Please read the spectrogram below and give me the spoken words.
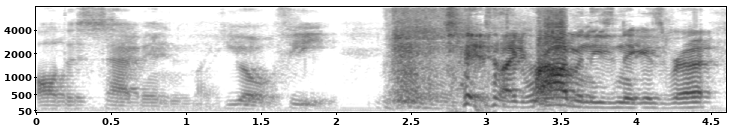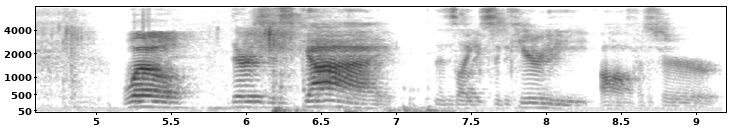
all this has happened, and like you owe a fee, like robbing these niggas, bruh. Well, there's this guy that's like security officer,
